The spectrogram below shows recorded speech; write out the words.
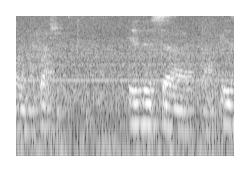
one of my questions. Is this, uh, uh, is,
